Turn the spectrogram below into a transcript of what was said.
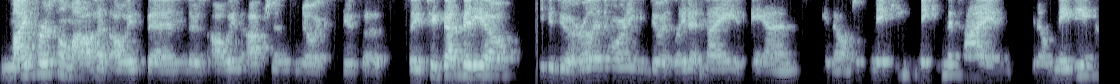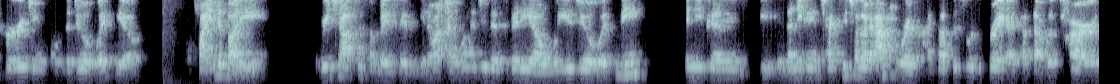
my personal model has always been there's always options, no excuses. So you take that video, you can do it early in the morning, you can do it late at night, and you know, just making making the time, you know, maybe encouraging someone to do it with you. Find a buddy, reach out to somebody and say, you know what, I want to do this video. Will you do it with me? And you can then you can text each other afterwards. I thought this was great. I thought that was hard.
